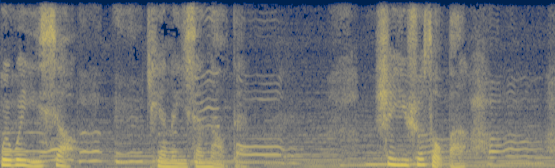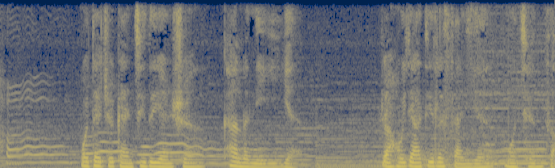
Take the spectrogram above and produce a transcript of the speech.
微微一笑，偏了一下脑袋，示意说：“走吧。”我带着感激的眼神看了你一眼，然后压低了伞沿往前走。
